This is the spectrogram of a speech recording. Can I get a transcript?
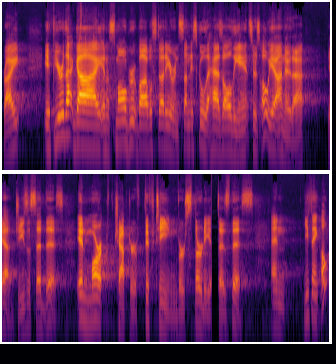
right? If you're that guy in a small group Bible study or in Sunday school that has all the answers, oh, yeah, I know that. Yeah, Jesus said this. In Mark chapter 15, verse 30, it says this. And you think, oh,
